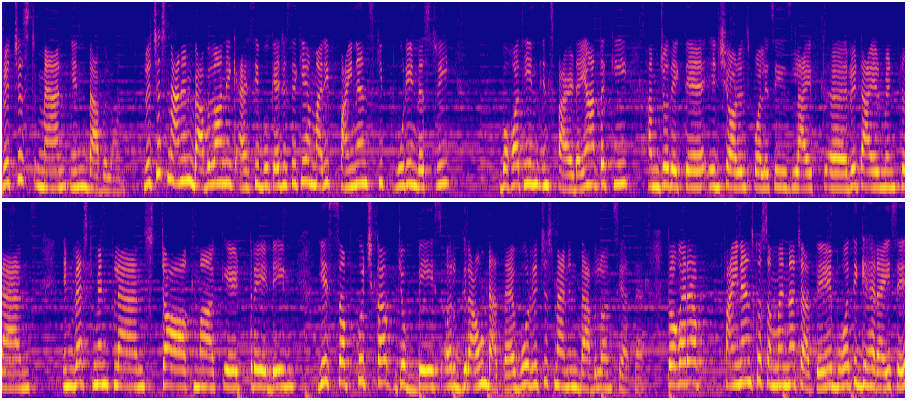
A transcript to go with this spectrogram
richest man in Babylon richest man in Babylon एक ऐसी बुक है जिससे कि हमारी फाइनेंस की पूरी इंडस्ट्री बहुत ही इंस्पायर्ड है। यहाँ तक कि हम जो देखते हैं insurance policies life retirement plans investment plan stock market trading ये सब कुछ का जो बेस और ग्राउंड आता है वो रिचेस्ट मैन इन बैबलॉन से आता है। तो अगर आप फाइनेंस को समझना चाहते हैं बहुत ही गहराई से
